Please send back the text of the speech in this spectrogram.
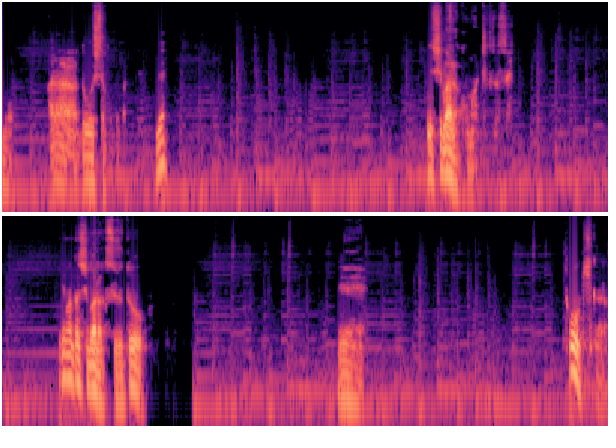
もう、あらあらどうしたことかってね。でしばらくお待ちください。で、またしばらくすると、えー、陶器から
